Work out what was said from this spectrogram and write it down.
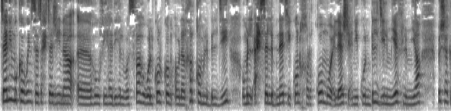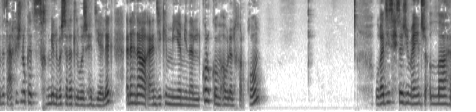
ثاني مكون ستحتاجينه آه، هو في هذه الوصفة هو الكركم أو الخرقوم البلدي ومن الأحسن البنات يكون خرقوم وعلاش يعني يكون بلدي المية في المية باش هكذا تعرفي شنو كتستخدمي لبشرة الوجه ديالك. أنا هنا عندي كمية من الكركم أو الخرقوم. وغادي تحتاجي معايا إن شاء الله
